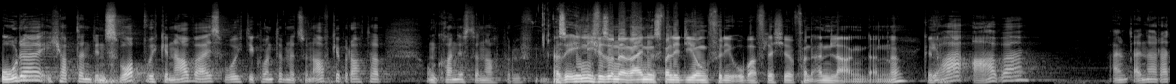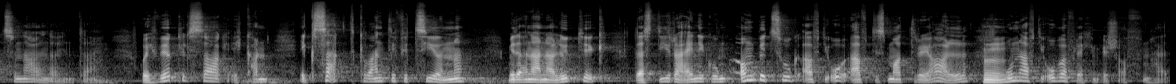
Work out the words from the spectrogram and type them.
Oder ich habe dann den Swap, wo ich genau weiß, wo ich die Kontamination aufgebracht habe und kann das danach prüfen. Also ähnlich wie so eine Reinigungsvalidierung für die Oberfläche von Anlagen dann, ne? Genau. Ja, aber mit einer Rationalen dahinter. Wo ich wirklich sage, ich kann exakt quantifizieren ne, mit einer Analytik, dass die Reinigung in Bezug auf, die, auf das Material mhm. und auf die Oberflächenbeschaffenheit,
